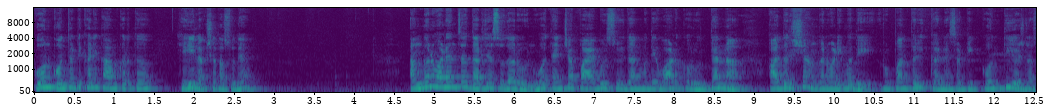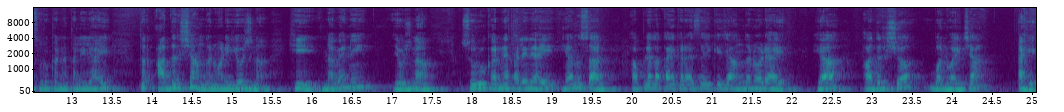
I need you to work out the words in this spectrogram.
कोण कोणत्या ठिकाणी काम करतं? हेही लक्षात असू द्या. अंगणवाड्यांचा दर्जा सुधारून व त्यांच्या पायाभूत सुविधांमध्ये वाढ करून त्यांना आदर्श अंगणवाडीमध्ये रूपांतरित करण्यासाठी कोणती योजना सुरू करण्यात आलेली आहे? तर आदर्श अंगणवाडी योजना ही नव्याने योजना सुरू करण्यात आलेली आहे. ह्यानुसार आपल्याला काय करायचं आहे की ज्या अंगणवाड्या आहेत ह्या आदर्श बनवायच्या आहेत.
